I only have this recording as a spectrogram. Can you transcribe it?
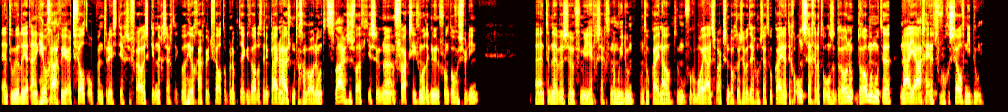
En toen wilde hij uiteindelijk heel graag weer het veld op. En toen heeft hij tegen zijn vrouw en zijn kinderen gezegd... ik wil heel graag weer het veld op. Maar dat betekent wel dat we in een kleiner huis moeten gaan wonen. Want het salaris is wel eventjes een, een fractie van wat ik nu in de front office verdien. Uh, en toen hebben zijn familie heeft gezegd van, nou moet je doen. Want hoe kan je nou, toen vond ik een mooie uitspraak. Zijn dochters hebben tegen hem gezegd, hoe kan je nou tegen ons zeggen dat we onze dromen, dromen moeten najagen en het vervolgens zelf niet doen.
